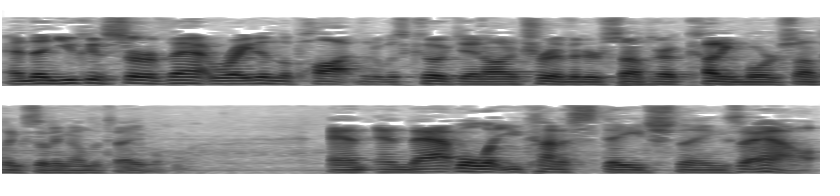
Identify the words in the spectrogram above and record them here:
and then you can serve that right in the pot that it was cooked in on a trivet or something, or a cutting board or something sitting on the table, and and that will let you kind of stage things out.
